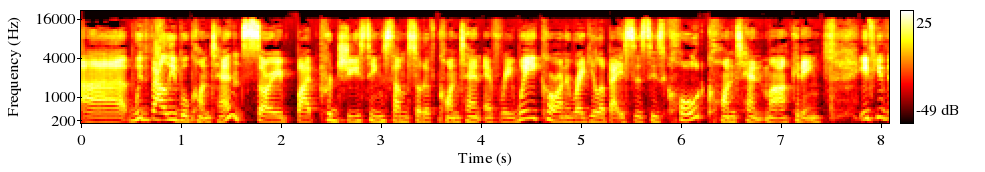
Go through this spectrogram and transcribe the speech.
uh, with valuable content. So by producing some sort of content every week or on a regular basis is called content marketing. If you've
